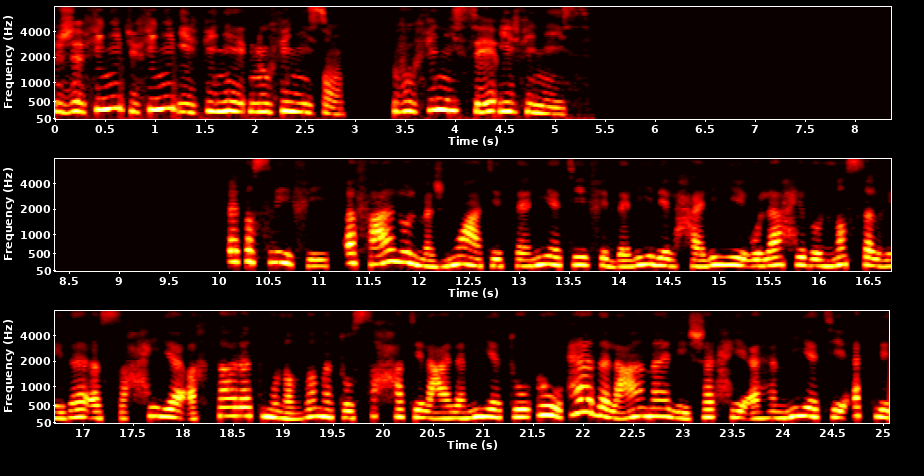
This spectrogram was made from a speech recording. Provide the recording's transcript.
Je finis, tu finis, il finit, nous finissons. Vous finissez, ils finissent. تصريف أفعال المجموعة الثانية في الدليل الحالي ألاحظ النص الغذاء الصحي أختارت منظمة الصحة العالمية. هو هذا العام لشرح أهمية أكل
